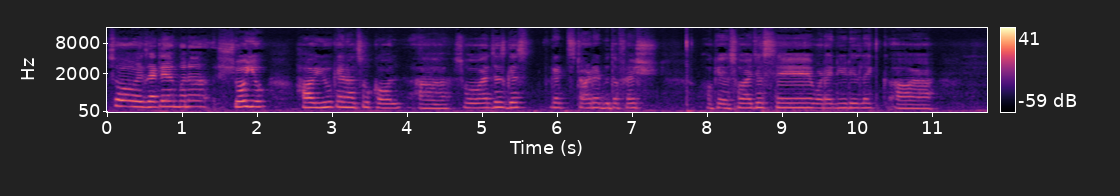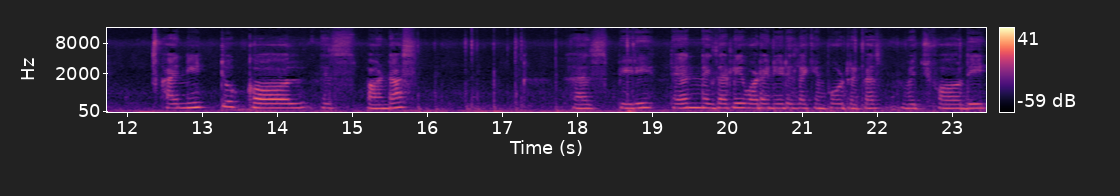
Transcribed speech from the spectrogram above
So exactly I'm gonna show you how you can also call. Uh, so I'll just get get started with the fresh. Okay so I just say what I need is like uh, I need to call this pandas. As pd then exactly what I need is like import request which for the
